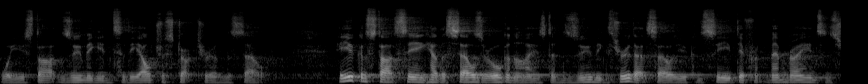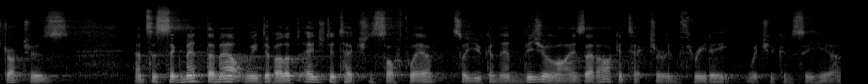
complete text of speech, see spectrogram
where you start zooming into the ultrastructure of the cell. Here you can start seeing how the cells are organized and zooming through that cell you can see different membranes and structures. And to segment them out, we developed edge detection software so you can then visualize that architecture in 3D, which you can see here.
